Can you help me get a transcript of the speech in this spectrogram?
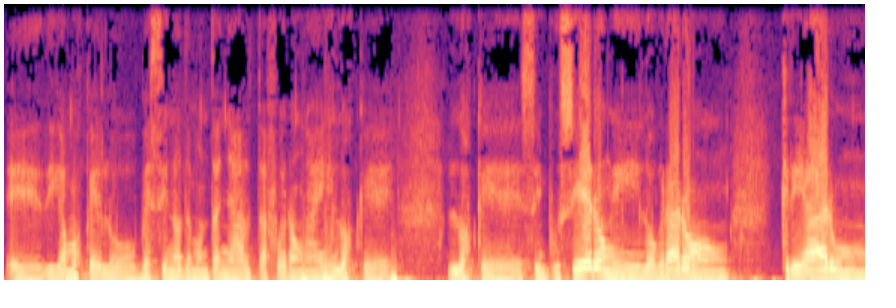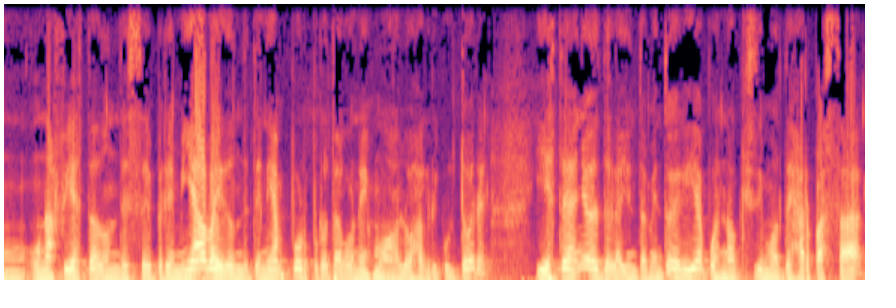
eh, digamos que los vecinos de Montaña Alta fueron ahí los que los que se impusieron y lograron crear una fiesta donde se premiaba y donde tenían por protagonismo a los agricultores. Y este año desde el Ayuntamiento de Guía pues no quisimos dejar pasar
